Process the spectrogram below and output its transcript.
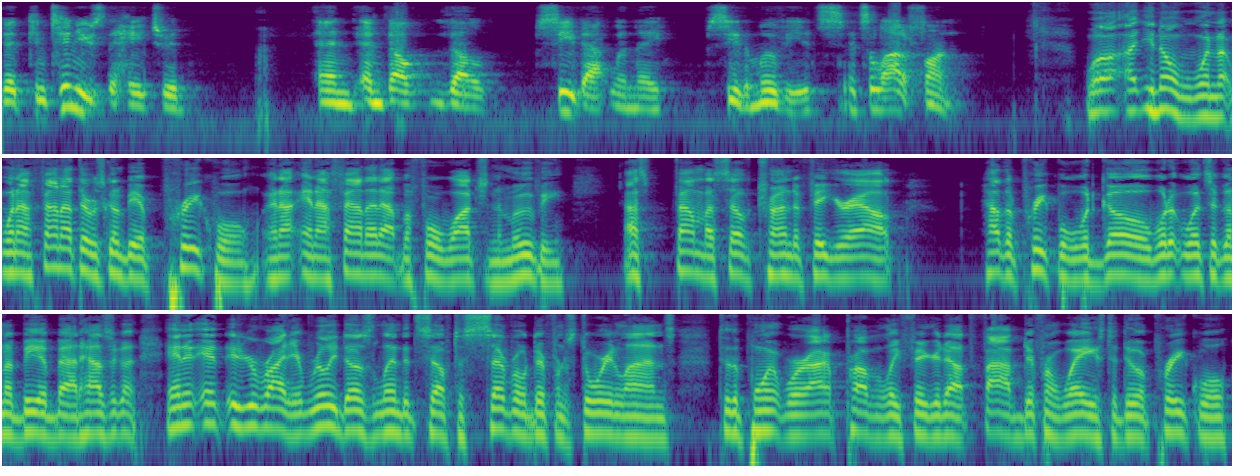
that continues the hatred and, and they'll, they'll see that when they see the movie. It's, it's a lot of fun. Well, uh, you know, when when I found out there was going to be a prequel, and I and I found that out before watching the movie, I found myself trying to figure out how the prequel would go. What what's it going to be about? How's it going? And it, it, you're right. It really does lend itself to several different storylines to the point where I probably figured out five different ways to do a prequel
